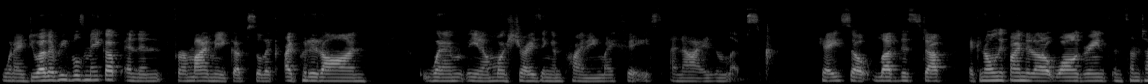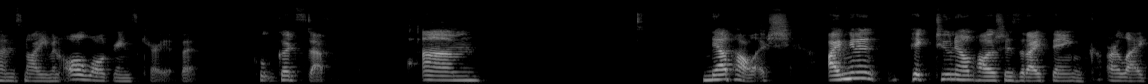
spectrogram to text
when I do other people's makeup and then for my makeup. So like I put it on when I'm, you know, moisturizing and priming my face and eyes and lips. Okay, so love this stuff. I can only find it at Walgreens and sometimes not even all Walgreens carry it, but cool, good stuff. Um, nail polish. I'm gonna pick two nail polishes that I think are like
